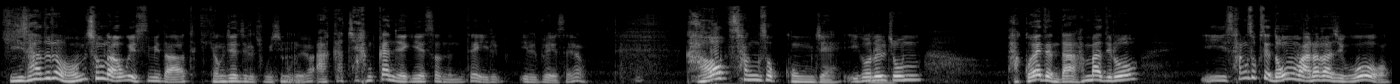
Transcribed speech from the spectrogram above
기사들은 엄청 나오고 있습니다. 특히 경제지를 중심으로요. 음. 아까 잠깐 얘기했었는데 일, 일부에서요. 가업 상속 공제 이거를 음. 좀 바꿔야 된다. 한마디로 이 상속세 너무 많아가지고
